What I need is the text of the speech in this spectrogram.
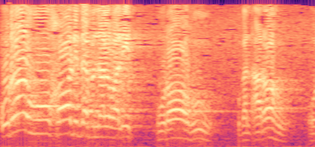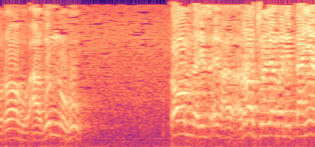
Urahu Khalid bin al-Walid. Urahu, bukan arahu. Urahu, adunnuhu. Kaum dari rajul yang tadi tanya,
